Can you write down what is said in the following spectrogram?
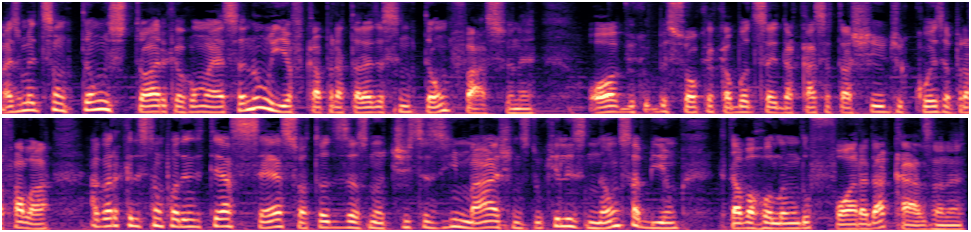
Mas uma edição tão histórica como essa não ia ficar para trás assim tão fácil, né? Óbvio que o pessoal que acabou de sair da casa tá cheio de coisa para falar, agora que eles estão podendo ter acesso a todas as notícias e imagens do que eles não sabiam que estava rolando fora da casa, né?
